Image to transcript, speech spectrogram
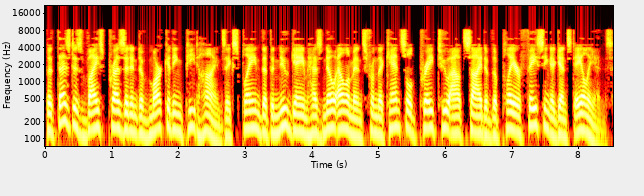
Bethesda's vice president of marketing Pete Hines explained that the new game has no elements from the cancelled Prey 2 outside of the player facing against aliens.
